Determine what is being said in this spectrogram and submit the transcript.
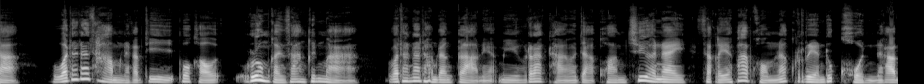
จากวัฒนธรรมนะครับที่พวกเขาร่วมกันสร้างขึ้นมา วัฒนธรรมดังกล่าวเนี่ยมีรากฐานมาจากความเชื่อในศักยภาพของนักเรียนทุกคนนะครับ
